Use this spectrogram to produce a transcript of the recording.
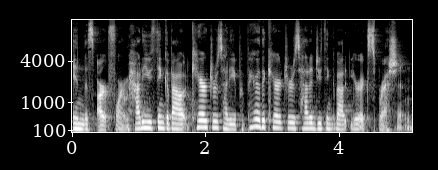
in this art form. How do you think about characters? How do you prepare the characters? How did you think about your expression?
